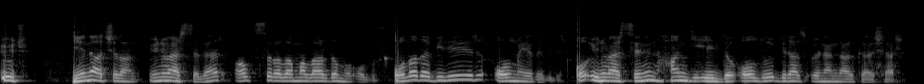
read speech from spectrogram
3. Yeni açılan üniversiteler alt sıralamalarda mı olur? Olabilir, olmayabilir. O üniversitenin hangi ilde olduğu biraz önemli arkadaşlar.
